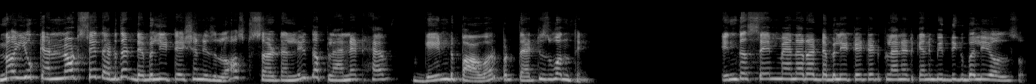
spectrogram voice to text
Now you cannot say that the debilitation is lost. Certainly the planet have gained power, but that is one thing. In the same manner, a debilitated planet can be Digbali also.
